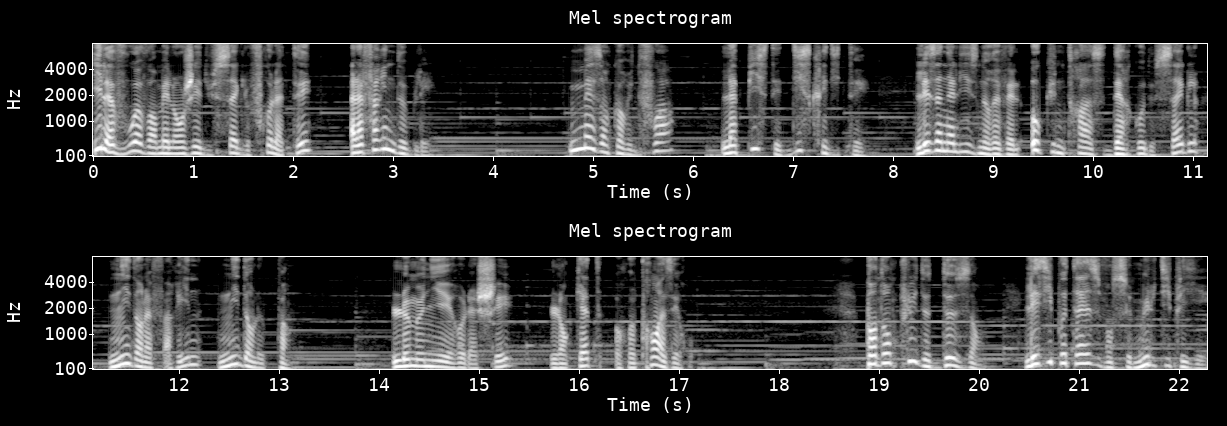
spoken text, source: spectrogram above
il avoue avoir mélangé du seigle frelaté à la farine de blé. Mais encore une fois, la piste est discréditée. Les analyses ne révèlent aucune trace d'ergot de seigle, ni dans la farine, ni dans le pain. Le meunier est relâché, l'enquête reprend à zéro. Pendant plus de deux ans, les hypothèses vont se multiplier.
